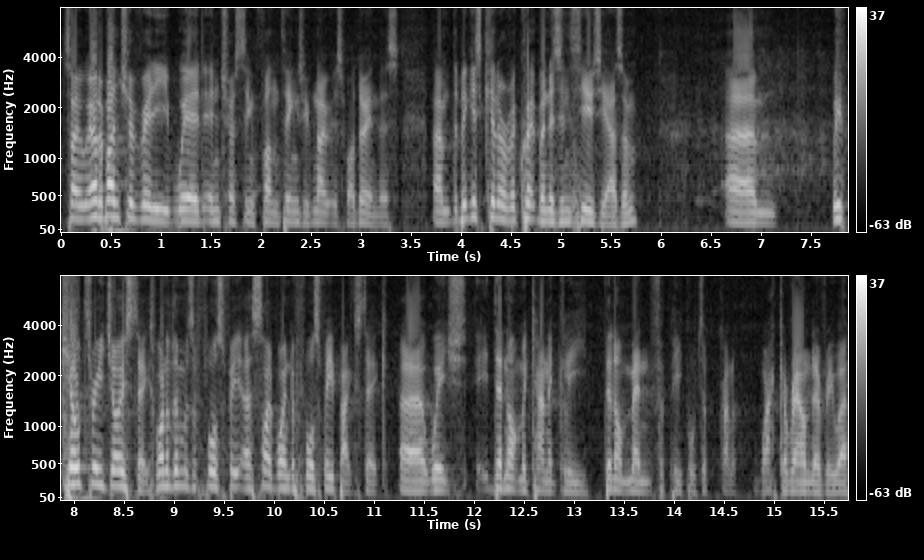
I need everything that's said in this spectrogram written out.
so we had a bunch of really weird, interesting, fun things we've noticed while doing this. Um, the biggest killer of equipment is enthusiasm. We've killed three joysticks. One of them was a force a Sidewinder force feedback stick, uh, which they're not mechanically, they're not meant for people to kind of whack around everywhere.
